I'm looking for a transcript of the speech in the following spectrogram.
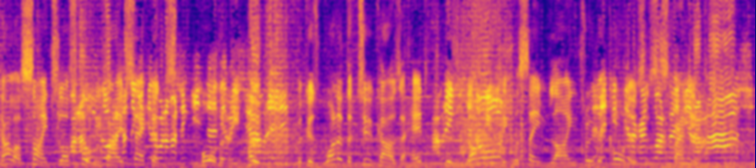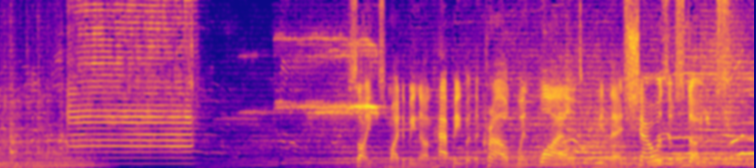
Carlos Sainz lost 45 seconds, more than he hoped, because one of the two cars ahead was not using the same line through the corners as the Spaniard. Sainz might have been unhappy, but the crowd went wild in their showers of stones.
